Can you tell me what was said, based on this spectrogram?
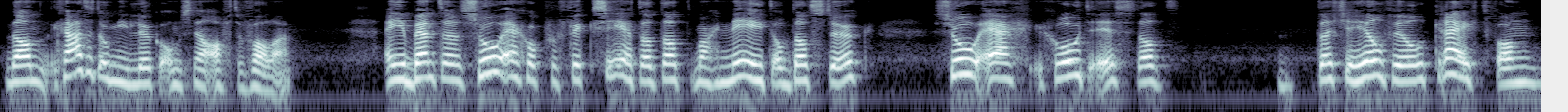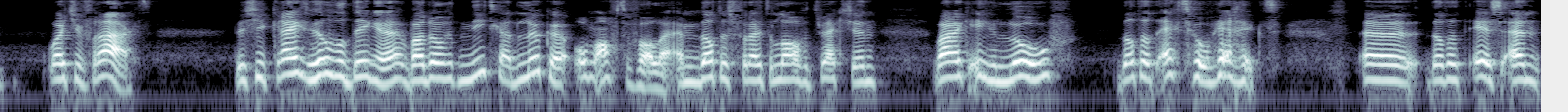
Dan gaat het ook niet lukken om snel af te vallen. En je bent er zo erg op gefixeerd dat dat magneet op dat stuk zo erg groot is dat, dat je heel veel krijgt van wat je vraagt. Dus je krijgt heel veel dingen waardoor het niet gaat lukken om af te vallen. En dat is vanuit de Law of Attraction waar ik in geloof dat dat echt zo werkt. Uh, dat het is. En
